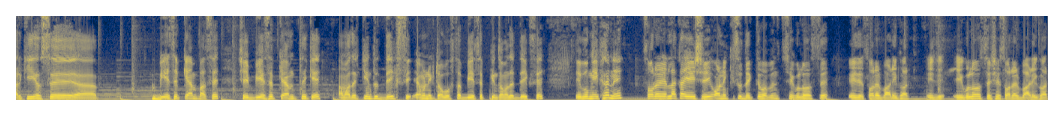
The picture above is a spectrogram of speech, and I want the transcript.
আর কি হচ্ছে বিএসএফ ক্যাম্প আছে, সেই বিএসএফ ক্যাম্প থেকে আমাদের কিন্তু দেখছে, এমন একটা অবস্থা বিএসএফ কিন্তু আমাদের দেখছে। এবং এখানে সরের এলাকায় এসে অনেক কিছু দেখতে পাবেন, সেগুলো হচ্ছে এই যে চরের বাড়িঘর, এই যে এগুলো হচ্ছে সেই চরের বাড়িঘর,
